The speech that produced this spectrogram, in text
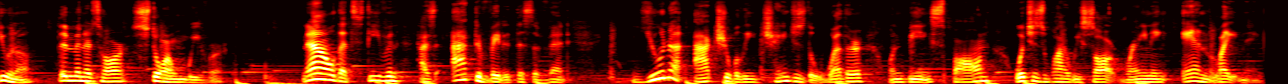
Yuna, the Minotaur Stormweaver. Now that Steven has activated this event, Yuna actually changes the weather when being spawned, which is why we saw it raining and lightning.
